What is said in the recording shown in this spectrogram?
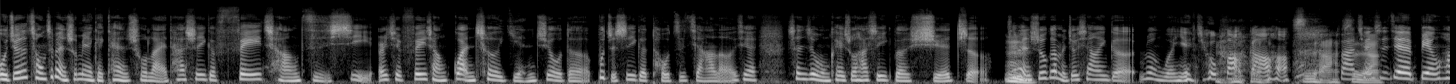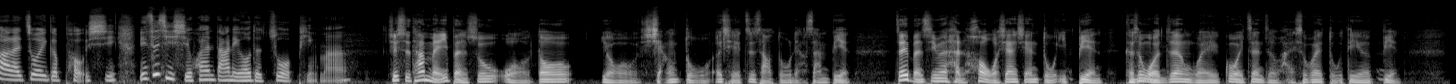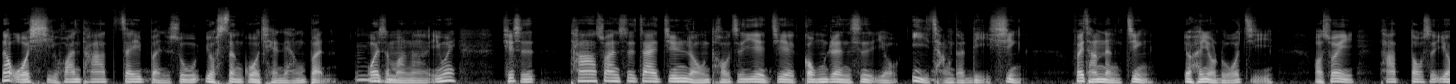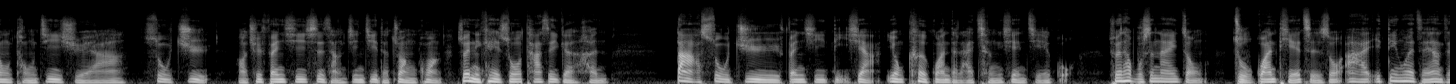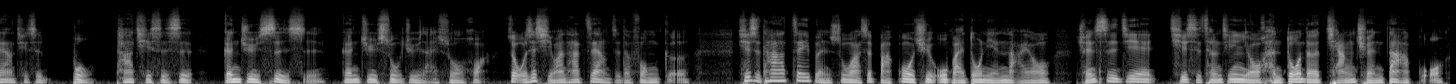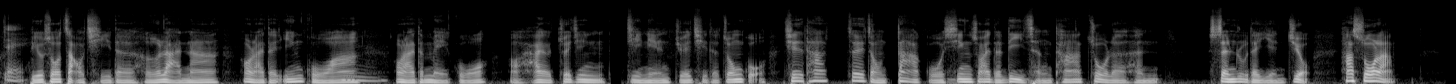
我觉得从这本书面也可以看得出来，他是一个非常仔细而且非常贯彻研究的，不只是一个投资家了，而且甚至我们可以说他是一个学者。嗯、这本书根本就像一个论文研究报告 哈，是啊，把全世界的变化来做一个剖析。啊、你自己喜欢达里欧的作品吗？其实他每一本书我都有详读，而且至少读两三遍。这一本是因为很厚，我现在先读一遍。可是我认为过一阵子我还是会读第二遍。嗯、那我喜欢他这一本书又胜过前两本，为什么呢？因为其实他算是在金融投资业界公认是有异常的理性，非常冷静又很有逻辑哦，所以他都是用统计学啊、数据啊去分析市场经济的状况，所以你可以说他是一个很。大数据分析底下，用客观的来呈现结果，所以他不是那一种主观铁齿说啊一定会怎样怎样，其实不，他其实是根据事实、根据数据来说话，所以我是喜欢他这样子的风格。其实他这一本书啊，是把过去五百多年来哦，全世界其实曾经有很多的强权大国，对，比如说早期的荷兰啊，后来的英国啊，嗯、后来的美国啊、哦，还有最近几年崛起的中国，其实他这种大国兴衰的历程，他做了很深入的研究。他说了，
